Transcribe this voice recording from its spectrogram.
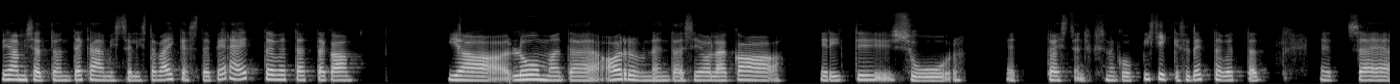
peamiselt on tegemist selliste väikeste pereettevõtetega. Ja loomade arv nendes ei ole ka eriti suur, et tõesti on niisugused nagu pisikesed ettevõtted, et see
